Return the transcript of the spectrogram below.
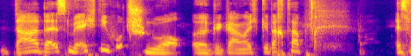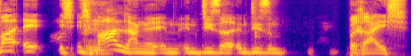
da da ist mir echt die Hutschnur äh, gegangen, weil ich gedacht habe, es war ey, ich ich Mhm. war lange in in dieser in diesem Bereich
